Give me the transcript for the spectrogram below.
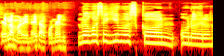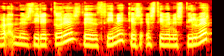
es la marinera con él. Luego seguimos con uno de los grandes directores del cine, que es Steven Spielberg.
